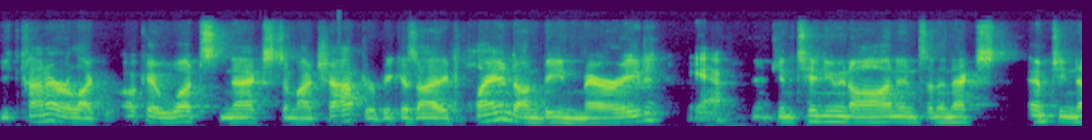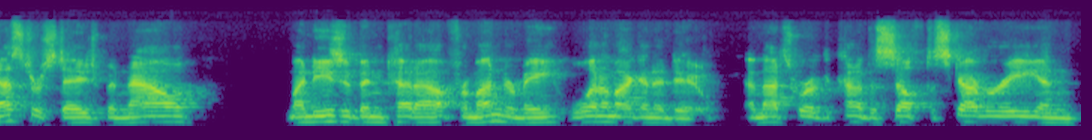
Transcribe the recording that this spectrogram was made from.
you kind of are like, okay, what's next in my chapter? Because I planned on being married, yeah, and continuing on into the next empty nester stage, but now my knees have been cut out from under me. What am I going to do? And that's where the, kind of the self discovery and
